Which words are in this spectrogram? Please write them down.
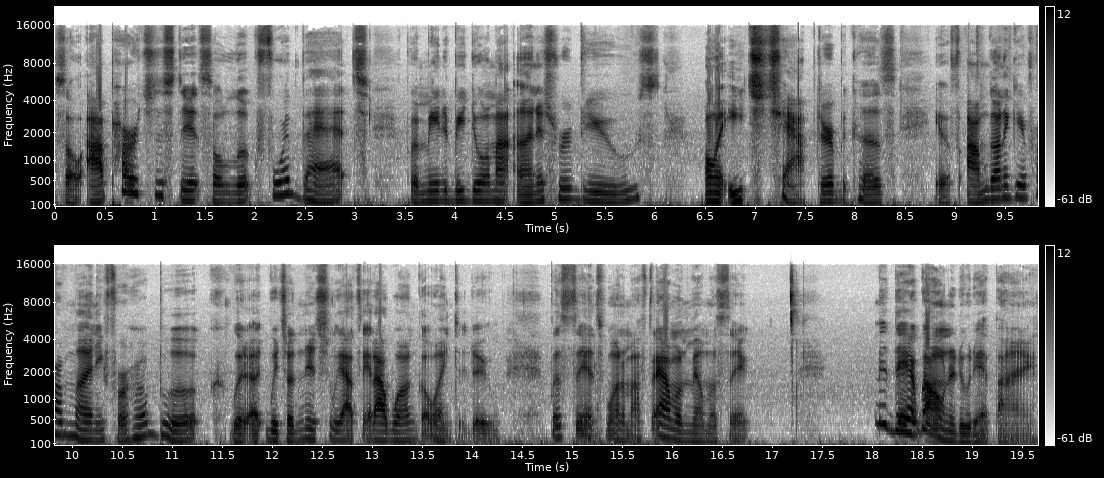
So I purchased it. So look for that. For me to be doing my honest reviews on each chapter because if I'm going to give her money for her book, uh, which initially I said I wasn't going to do, but since one of my family members said, Miss Deb, go on and do that thing.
